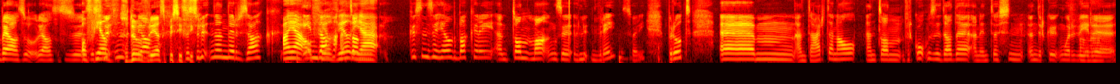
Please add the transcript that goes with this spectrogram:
Maar ja, zo, ja, ze, Of ze heel- sluiten- Ze doen ja, vrij Ze specifiek. sluiten in de zaak Ah ja, of dag heel veel, en dan ja. Kussen ze heel de bakkerij en dan maken ze glutenvrij, sorry, brood ehm, en taart en al. En dan verkopen ze dat eh, en intussen in de keuken wordt weer... Eh,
